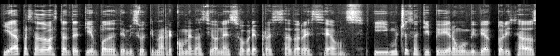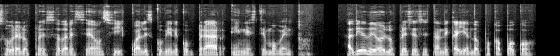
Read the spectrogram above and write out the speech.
Y ha pasado bastante tiempo desde mis últimas recomendaciones sobre procesadores Xeons. Y muchos aquí pidieron un video actualizado sobre los procesadores Xeons y cuáles conviene comprar en este momento. A día de hoy los precios están decayendo poco a poco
